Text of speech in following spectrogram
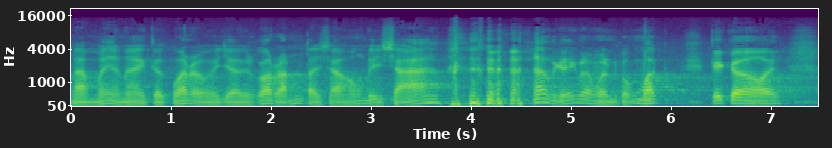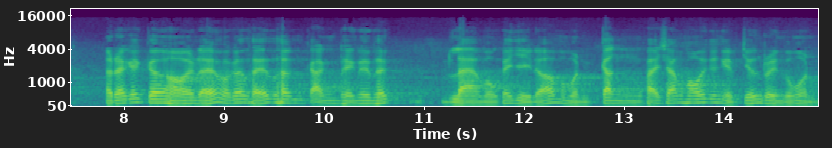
Làm mấy ngày nay cực quá rồi, bây giờ có rảnh tại sao không đi xả? Khiến ra mình cũng mất cái cơ hội. Thật ra cái cơ hội để mà có thể thân cận thiện tri thức là một cái gì đó mà mình cần phải sám hối cái nghiệp chướng riêng của mình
